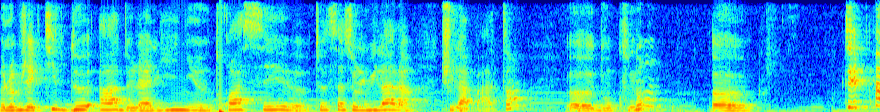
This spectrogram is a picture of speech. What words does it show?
L'objectif 2A de la ligne 3C, euh, ça, celui-là, là, tu l'as pas atteint. Euh, donc, non. T'es pas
